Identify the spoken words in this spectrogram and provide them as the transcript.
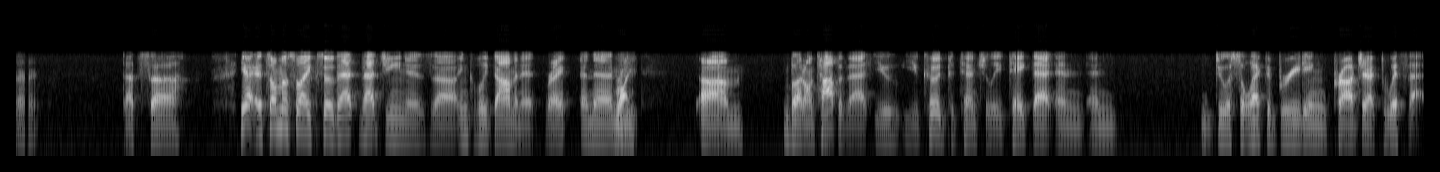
All right. That's uh yeah, it's almost like so that that gene is uh incomplete dominant, right? And then Right. um but on top of that, you you could potentially take that and and do a selective breeding project with that,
